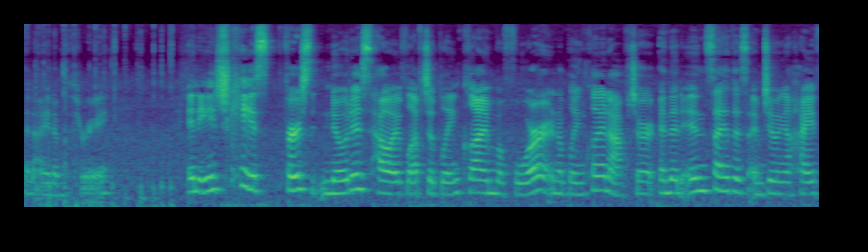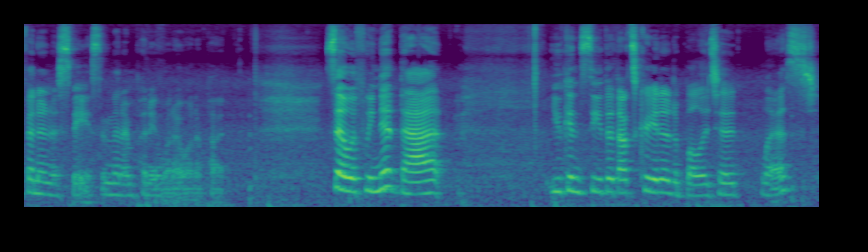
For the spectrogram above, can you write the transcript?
and item three. In each case, first notice how I've left a blank line before and a blank line after, and then inside this I'm doing a hyphen and a space, and then I'm putting what I want to put. So if we knit that, you can see that that's created a bulleted list.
